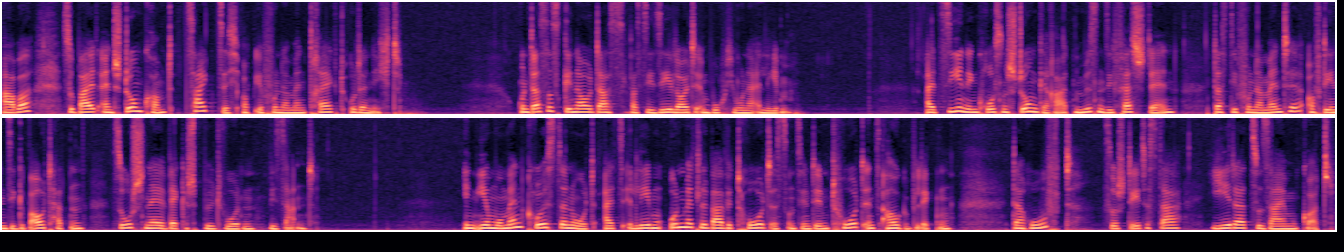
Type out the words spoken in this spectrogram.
Aber sobald ein Sturm kommt, zeigt sich, ob ihr Fundament trägt oder nicht. Und das ist genau das, was die Seeleute im Buch Jona erleben. Als sie in den großen Sturm geraten, müssen sie feststellen, dass die Fundamente, auf denen sie gebaut hatten, so schnell weggespült wurden wie Sand. In ihrem Moment größter Not, als ihr Leben unmittelbar bedroht ist und sie dem Tod ins Auge blicken, da ruft so steht es da, jeder zu seinem Gott.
